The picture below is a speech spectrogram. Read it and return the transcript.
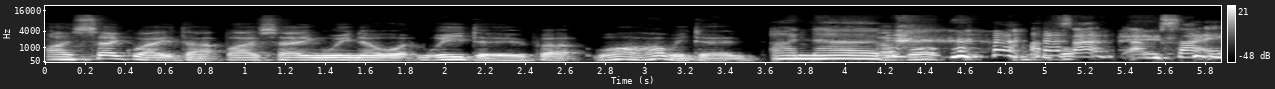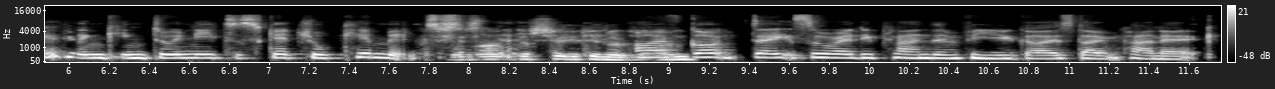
I segued that by saying we know what we do, but what are we doing? I know. Like, what, I'm what- sat, I'm sat here thinking, do we need to schedule Kim in? well, I'm just thinking of. I've I'm, got dates already planned in for you guys. Don't panic.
